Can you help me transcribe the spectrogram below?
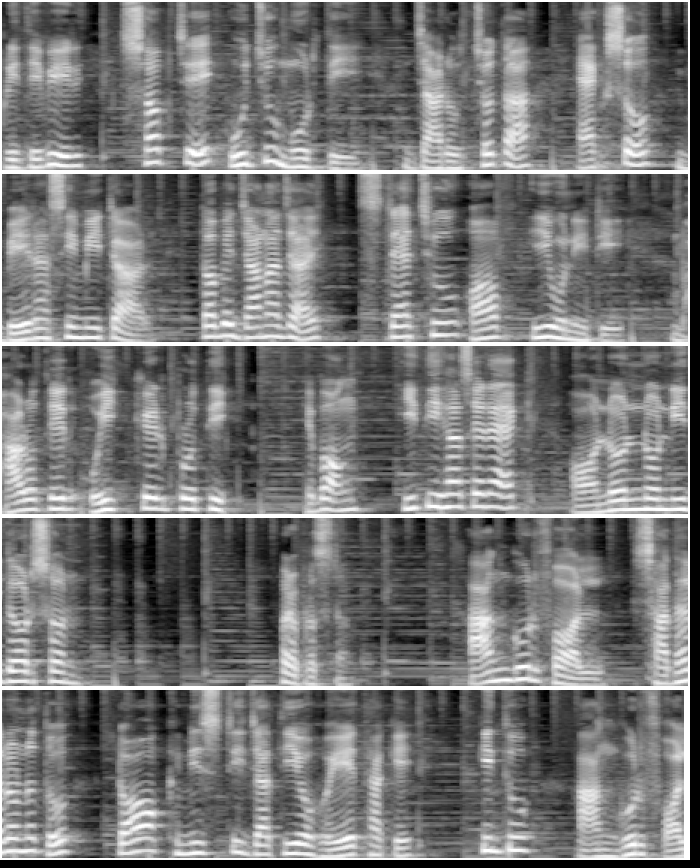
পৃথিবীর সবচেয়ে উঁচু মূর্তি, যার উচ্চতা একশো বেরাশি মিটার। তবে জানা যায়, স্ট্যাচু অফ ইউনিটি ভারতের ঐক্যের প্রতীক এবং ইতিহাসের এক অনন্য নিদর্শন। পরের প্রশ্ন। আঙ্গুর ফল সাধারণত টক মিষ্টি জাতীয় হয়ে থাকে, কিন্তু আঙ্গুর ফল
